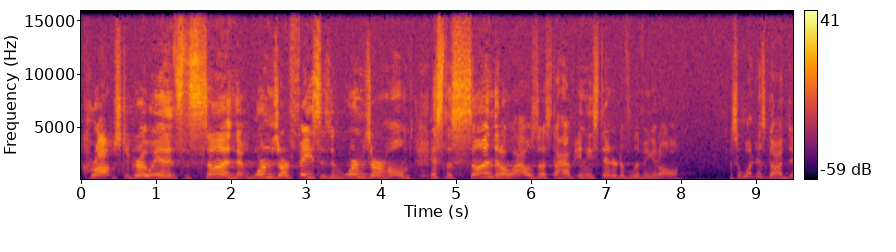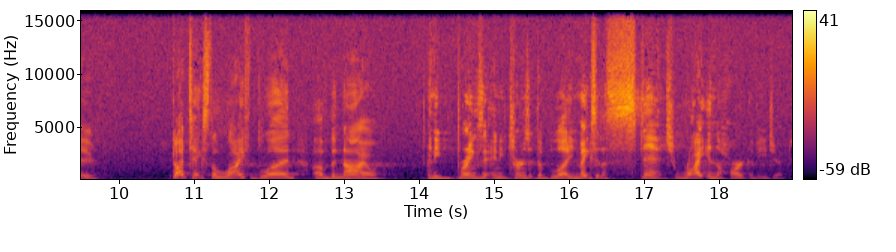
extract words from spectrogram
crops to grow in. It's the sun that warms our faces and warms our homes. It's the sun that allows us to have any standard of living at all. so, what does God do? God takes the lifeblood of the Nile and he brings it and he turns it to blood. He makes it a stench right in the heart of Egypt.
